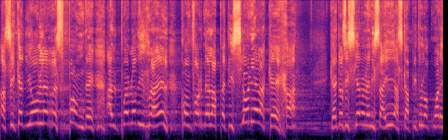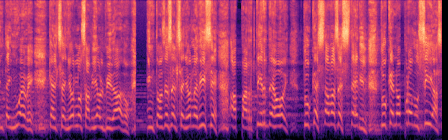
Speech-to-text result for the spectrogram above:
Así que Dios le responde al pueblo de Israel conforme a la petición y a la queja que ellos hicieron en Isaías capítulo 49, que el Señor los había olvidado. Entonces el Señor le dice, a partir de hoy, tú que estabas estéril, tú que no producías,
